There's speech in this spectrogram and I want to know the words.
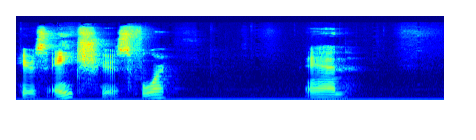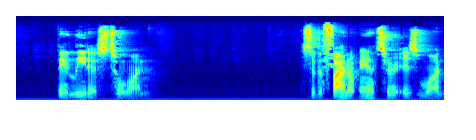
Here's h, here's 4. And they lead us to 1. So the final answer is 1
